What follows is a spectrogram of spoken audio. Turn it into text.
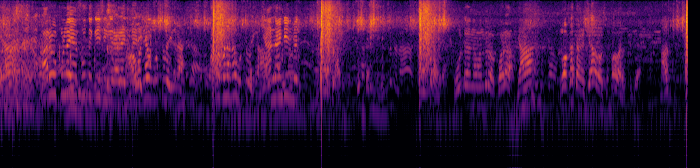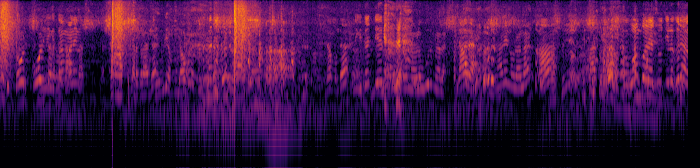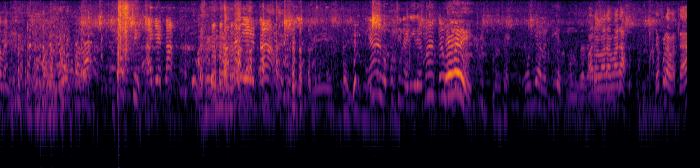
வரவு புள்ள என் சூத்து கீசிங்கிறாள் இது மாதிரி. விட்டு வைங்கடா அவளனா விட்டு வைங்க ஏன் தாண்டி இந்த மாதிரி போட்டா என்ன வந்துரும் போறா. யா உக்கா தங்கச்சியா அவ சும்மா வரதுக்கு. அது கோடி கோடி என்ன முண்டா? இன்னைக்கு தான் தேர் மேல மேல யார? நானே நூறால ஆ? பாத்தியா இப்ப ஓம்பர சூத்தில இருக்கிற அவன். அதேதான் அதேதான் ஏன் அங்க புடிச்சு நடிக்கிறேம்மா டேய் முருகன் டீ எடுத்து வாடா வாடா வாடா. எப்படா வந்தா?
